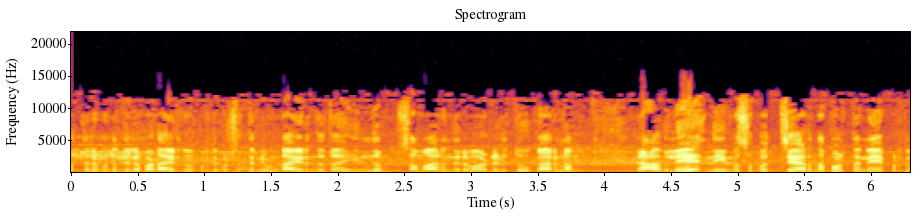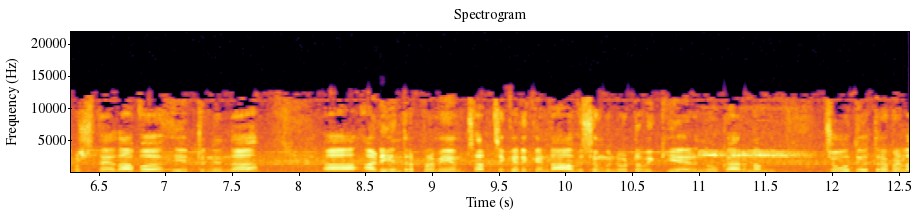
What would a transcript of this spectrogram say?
അത്തരമൊരു നിലപാടായിരുന്നു പ്രതിപക്ഷത്തിന് ഉണ്ടായിരുന്നത്. ഇന്നും സമാന നിലപാടെടുത്തു. കാരണം രാവിലെ നിയമസഭ ചേർന്നപ്പോൾ തന്നെ പ്രതിപക്ഷ നേതാവ് ഏറ്റുനിന്ന് അടിയന്തര പ്രമേയം ചർച്ചയ്ക്കെടുക്കേണ്ട ആവശ്യം മുന്നോട്ട് വയ്ക്കുകയായിരുന്നു. കാരണം ചോദ്യോത്തരവേള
